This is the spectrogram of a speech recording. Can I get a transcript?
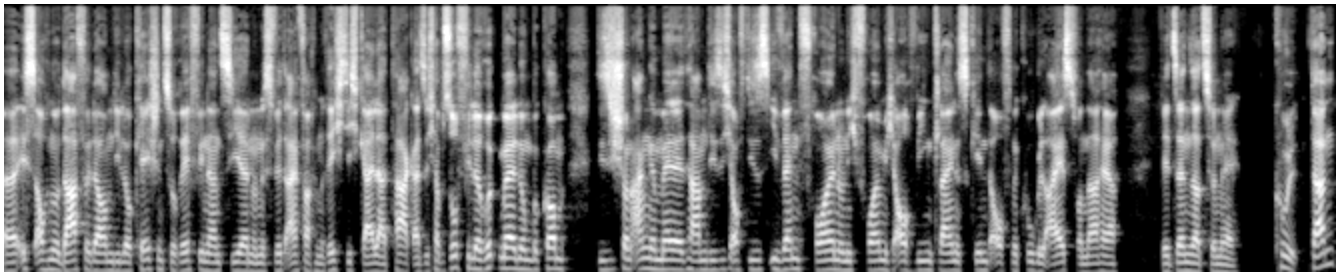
äh, ist auch nur dafür da, um die Location zu refinanzieren und es wird einfach ein richtig geiler Tag. Also ich habe so viele Rückmeldungen bekommen, die sich schon angemeldet haben, die sich auf dieses Event freuen und ich freue mich auch wie ein kleines Kind auf eine Kugel Eis. Von daher wird sensationell. Cool. Dann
